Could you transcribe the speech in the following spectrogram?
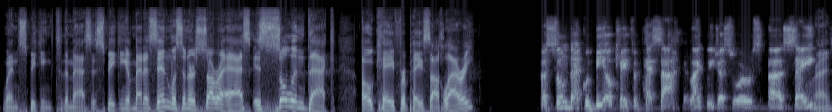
when speaking to the masses. Speaking of medicine, listener Sarah asks, is Sulindac okay for Pesach? Larry? A Sundak would be okay for Pesach, like we just were uh, saying. Right.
